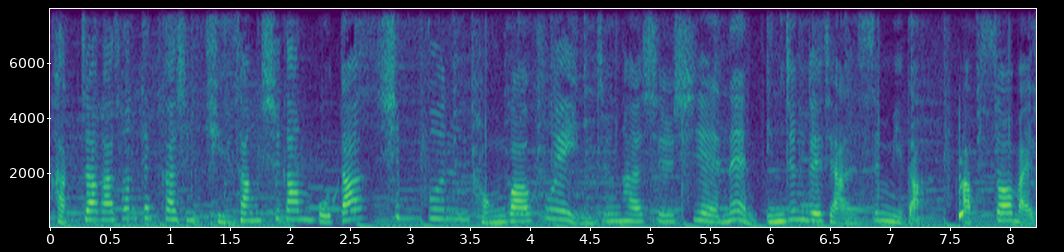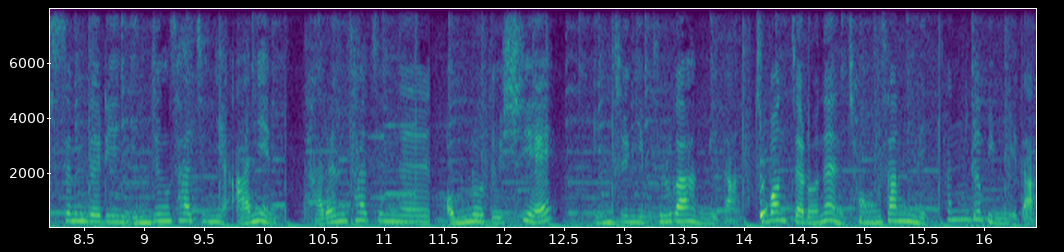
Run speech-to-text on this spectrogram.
각자가 선택하신 기상 시간보다 10분 경과 후에 인증하실 시에는 인증되지 않습니다. 앞서 말씀드린 인증 사진이 아닌 다른 사진을 업로드 시에 인증이 불가합니다. 두 번째로는 정산 및 환급입니다.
